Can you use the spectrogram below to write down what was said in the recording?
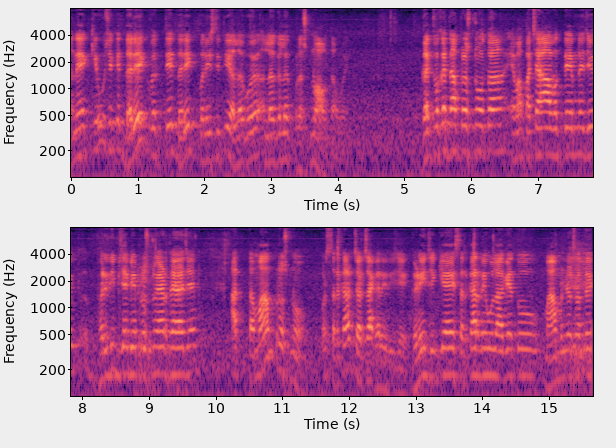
અને કેવું છે કે દરેક વખતે દરેક પરિસ્થિતિ અલગ હોય અલગ અલગ પ્રશ્નો આવતા હોય. ગત વખતના પ્રશ્નો હતા એમાં પાછા આ વખતે એમને જે ફરીથી બીજા બે પ્રશ્નો એડ થયા છે. આ તમામ પ્રશ્નો પર સરકાર ચર્ચા કરી રહી છે. ઘણી જગ્યાએ સરકારને એવું લાગે તો મહામંડળ સાથે,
